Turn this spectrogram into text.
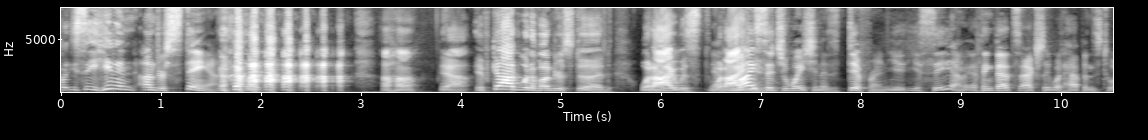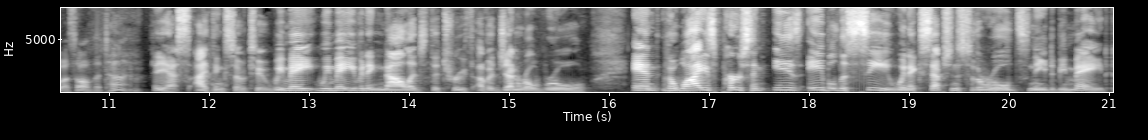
but you see, he didn't understand. Like, Uh huh. Yeah. If God would have understood what I was, what I my knew, situation is different. You, you see, I, I think that's actually what happens to us all the time. Yes, I think so too. We may we may even acknowledge the truth of a general rule. And the wise person is able to see when exceptions to the rules need to be made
